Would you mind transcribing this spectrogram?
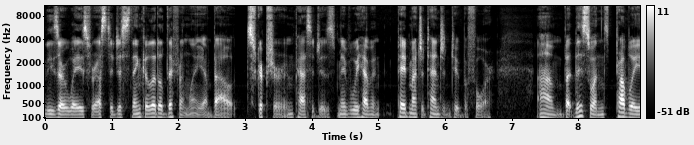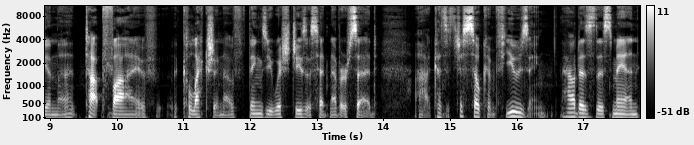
these are ways for us to just think a little differently about scripture and passages maybe we haven't paid much attention to before. Um, but this one's probably in the top five collection of things you wish Jesus had never said because uh, it's just so confusing. How does this man,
